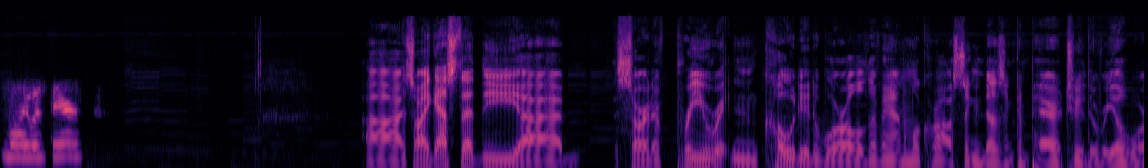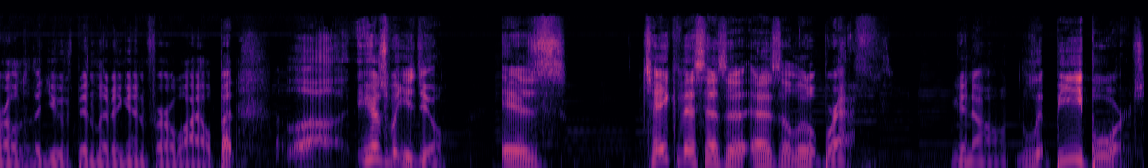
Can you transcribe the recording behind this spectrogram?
while I was there. Uh, so I guess that the uh, sort of pre-written, coded world of Animal Crossing doesn't compare to the real world that you've been living in for a while. But uh, here's what you do: is take this as a as a little breath. You know, be bored.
